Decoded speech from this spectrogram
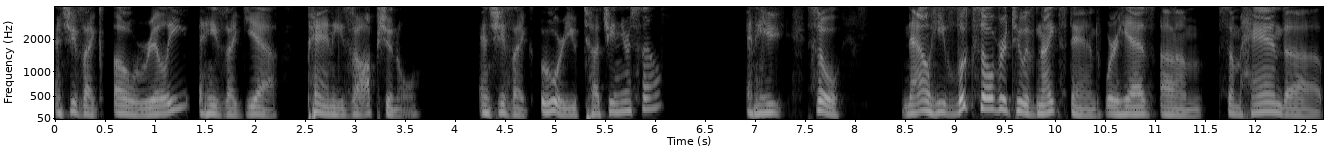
And she's like oh really? And he's like yeah panties optional. And she's like ooh are you touching yourself? And he so now he looks over to his nightstand where he has um some hand uh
